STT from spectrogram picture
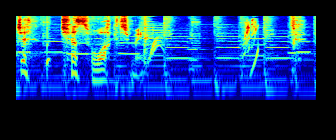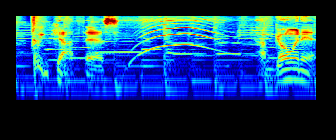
Just, just watch me. We got this. I'm going in.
